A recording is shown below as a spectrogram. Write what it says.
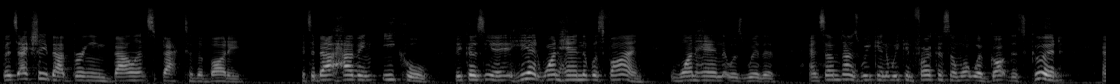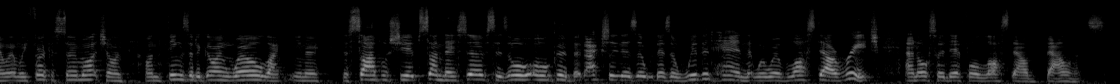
but it's actually about bringing balance back to the body. It's about having equal, because you know, he had one hand that was fine, one hand that was withered. And sometimes we can, we can focus on what we've got that's good, and when we focus so much on, on things that are going well, like you know discipleship, Sunday services, all, all good, but actually there's a there's a withered hand that where we've lost our reach and also therefore lost our balance.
